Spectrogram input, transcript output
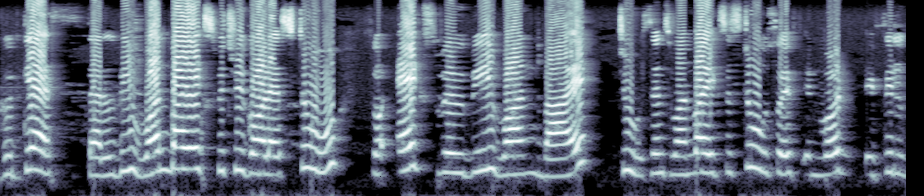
Good guess that will be 1 by x which we got as 2. So x will be 1 by 2 since 1 by x is 2. So if invert if we'll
